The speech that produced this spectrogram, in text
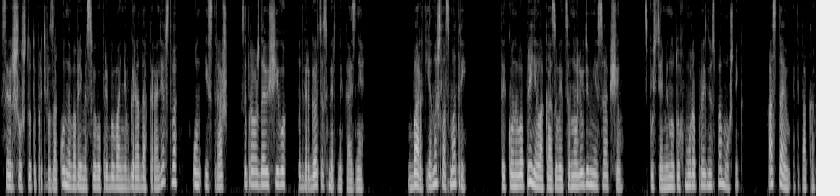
совершил что-то противозаконное во время своего пребывания в городах королевства, он и страж, сопровождающий его, подвергаются смертной казни. «Барт, я нашла, смотри». Так его принял, оказывается, но людям не сообщил. Спустя минуту хмуро произнес помощник. «Оставим это пока.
